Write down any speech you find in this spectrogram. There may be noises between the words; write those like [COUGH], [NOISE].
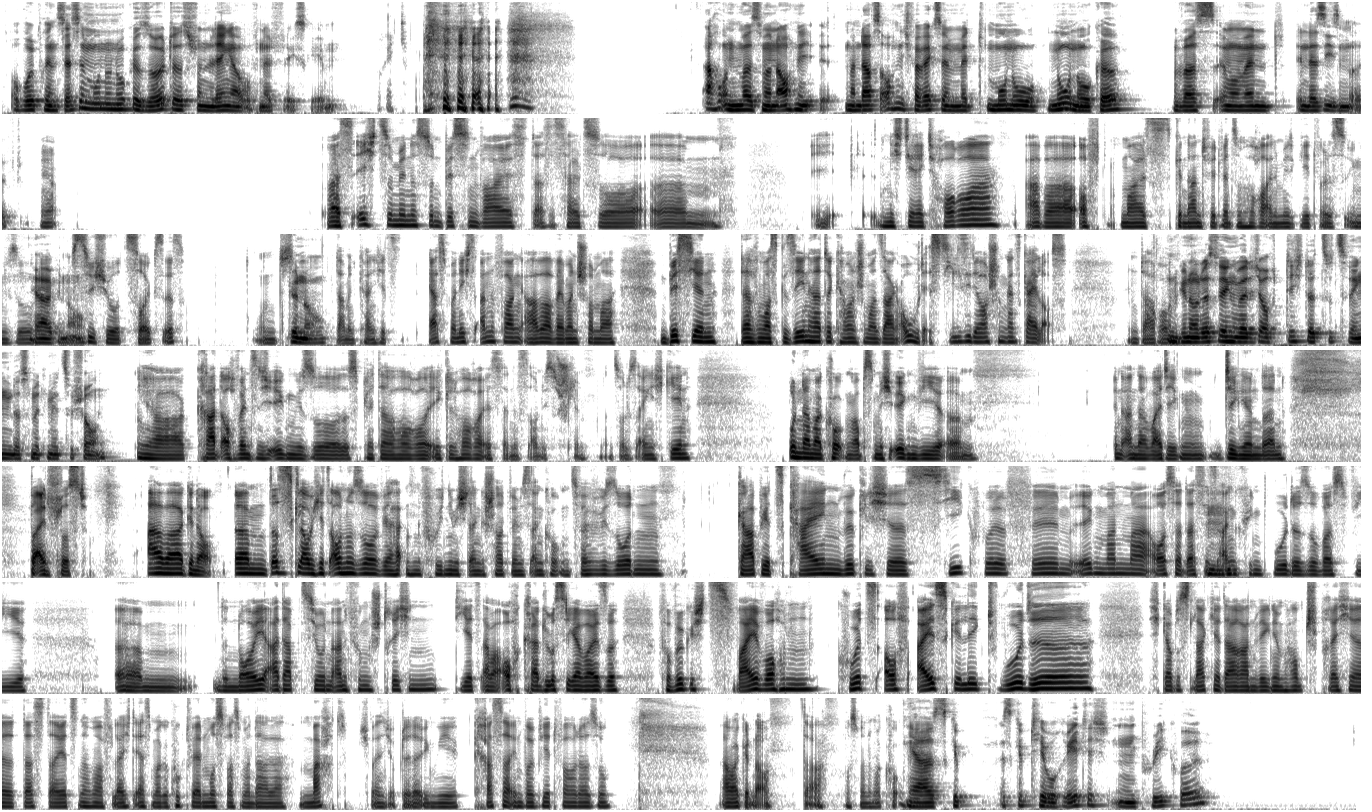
Obwohl Prinzessin Mononoke sollte es schon länger auf Netflix geben. Korrekt. [LAUGHS] Ach, und was man auch nicht, man darf es auch nicht verwechseln mit Mononoke, was im Moment in der Season läuft. Was ich zumindest so ein bisschen weiß, dass es halt so ähm, nicht direkt Horror, aber oftmals genannt wird, wenn es um Horror-Anime geht, weil es irgendwie so ja, genau. Psycho-Zeugs ist. Und genau. damit kann ich jetzt erstmal nichts anfangen, aber wenn man schon mal ein bisschen davon was gesehen hatte, kann man schon mal sagen, oh, der Stil sieht ja auch schon ganz geil aus. Und darum. Und genau deswegen werde ich auch dich dazu zwingen, das mit mir zu schauen. Ja, gerade auch wenn es nicht irgendwie so Splatter-Horror, Ekel-Horror ist, dann ist es auch nicht so schlimm. Dann soll es eigentlich gehen. Und dann mal gucken, ob es mich irgendwie ähm, in anderweitigen Dingen dann beeinflusst. Aber genau, ähm, das ist glaube ich jetzt auch nur so. Wir hatten früh nämlich dann geschaut, wenn wir es angucken, zwölf Episoden. Gab jetzt kein wirkliches Sequel-Film irgendwann mal, außer dass es mhm. angekündigt wurde, sowas wie ähm, eine Neuadaption, in Anführungsstrichen, die jetzt aber auch gerade lustigerweise vor wirklich zwei Wochen kurz auf Eis gelegt wurde. Ich glaube, das lag ja daran, wegen dem Hauptsprecher, dass da jetzt nochmal vielleicht erstmal geguckt werden muss, was man da macht. Ich weiß nicht, ob der da irgendwie krasser involviert war oder so. Aber genau, da muss man nochmal gucken. Ja, es gibt, es gibt theoretisch ein Prequel,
